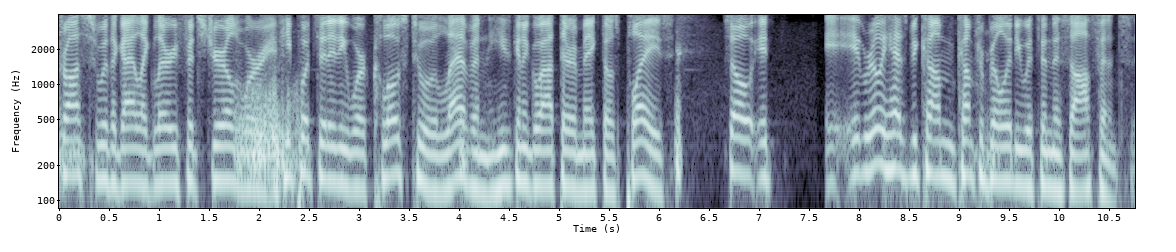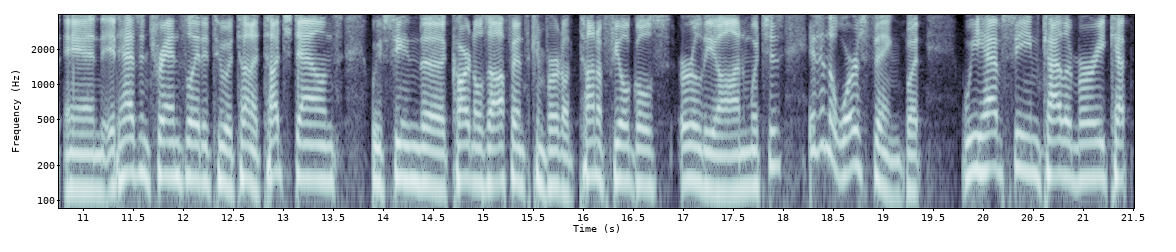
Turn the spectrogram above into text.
trust with a guy like Larry Fitzgerald, where if he puts it anywhere close to 11, he's going to go out there and make those plays. So it it really has become comfortability within this offense, and it hasn't translated to a ton of touchdowns. We've seen the Cardinals' offense convert a ton of field goals early on, which is isn't the worst thing, but we have seen Kyler Murray kept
